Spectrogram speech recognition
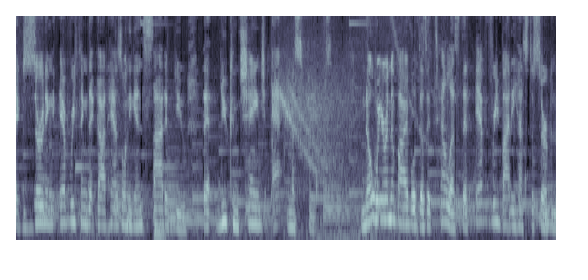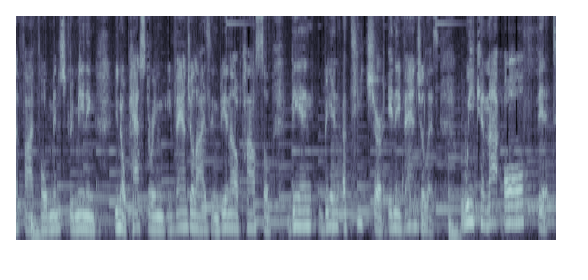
exerting everything that God has on the inside of you that you can change atmospheres. Nowhere in the Bible does it tell us that everybody has to serve in the fivefold ministry, meaning, you know, pastoring, evangelizing, being an apostle, being being a teacher, an evangelist. We cannot all fit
